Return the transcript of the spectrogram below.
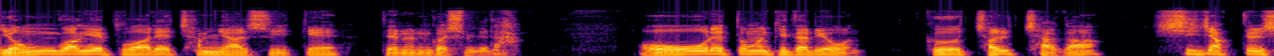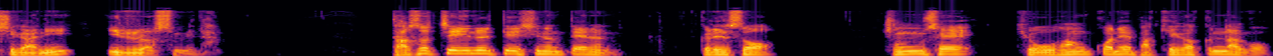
영광의 부활에 참여할 수 있게 되는 것입니다. 오랫동안 기다려온 그 절차가 시작될 시간이 이르렀습니다. 다섯째 인을 떼시는 때는 그래서 중세 교황권의 박해가 끝나고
